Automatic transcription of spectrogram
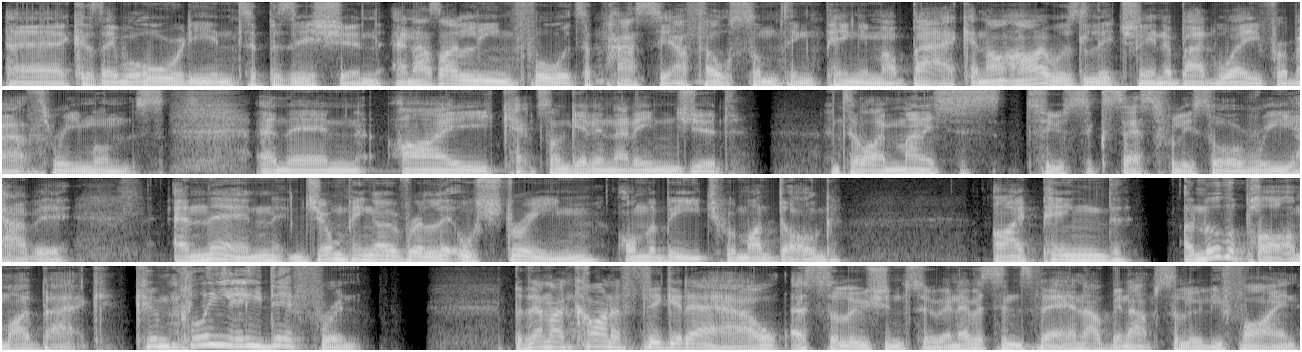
because they were already into position and as I leaned forward to pass it I felt something ping in my back and I, I was literally in a bad way for about three months and then I kept on getting that injured until I managed to, successfully sort of rehab it and then jumping over a little stream on the beach with my dog I pinged another part of my back completely different but then I kind of figured out a solution to it. And ever since then, I've been absolutely fine.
